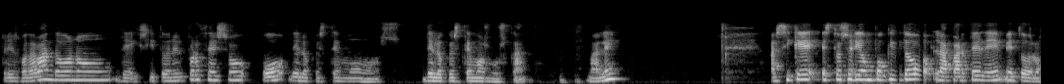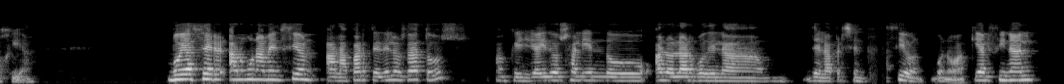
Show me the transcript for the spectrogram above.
riesgo de abandono, de éxito en el proceso o de lo que estemos de lo que estemos buscando, ¿vale? Así que esto sería un poquito la parte de metodología. Voy a hacer alguna mención a la parte de los datos, aunque ya ha ido saliendo a lo largo de la, presentación. Bueno, aquí al final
